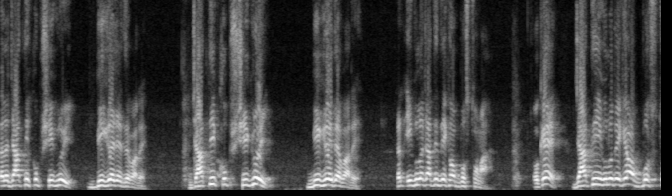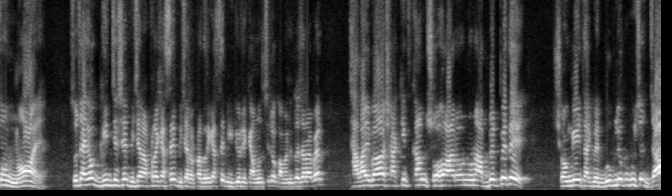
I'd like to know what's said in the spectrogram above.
তাহলে জাতি খুব শীঘ্রই বিগড়ে যেতে পারে। জাতি খুব শীঘ্রই বিগড়াইতে পারে। কারণ এগুলো জাতি দেখে অভ্যস্ত না। ওকে? জাতি এগুলো দেখে অভ্যস্ত নয়। তো যাই হোক, দিন শেষে বিচার আপনার কাছে, বিচার আপনাদের কাছে। ভিডিওটি কেমন ছিল কমেন্ট জানাবেন। থালাই বা শাকিব খান সহ আরও অন্য আপডেট পেতে সঙ্গেই থাকবেন। বুবলি ভবিষ্যৎ যা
